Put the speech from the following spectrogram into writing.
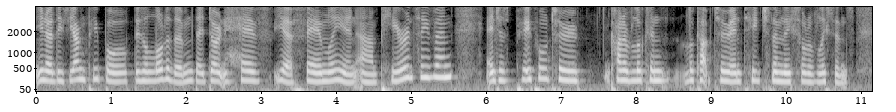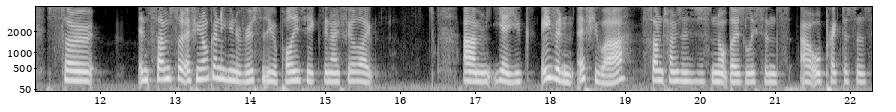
you know these young people there's a lot of them that don't have yeah family and um, parents even and just people to kind of look and look up to and teach them these sort of lessons. So in some sort if you're not going to university or polytech then i feel like um, yeah you even if you are sometimes there's just not those lessons uh, or practices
